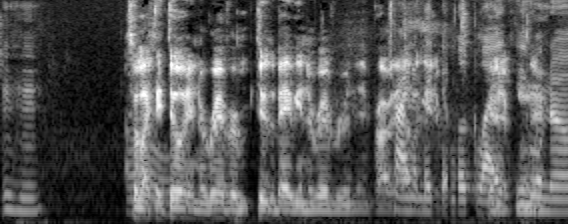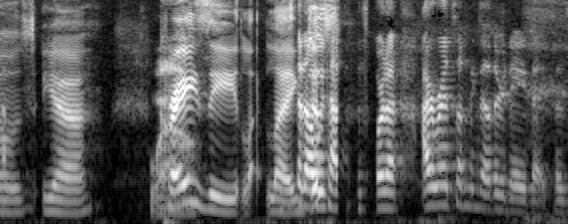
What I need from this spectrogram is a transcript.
hmm So like they Oh. threw it in the river, threw the baby in the river, and then probably trying to make it look like it from there. Who knows? Yeah, Wow. crazy. Li- Like It always happens in Florida. I read something the other day that says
